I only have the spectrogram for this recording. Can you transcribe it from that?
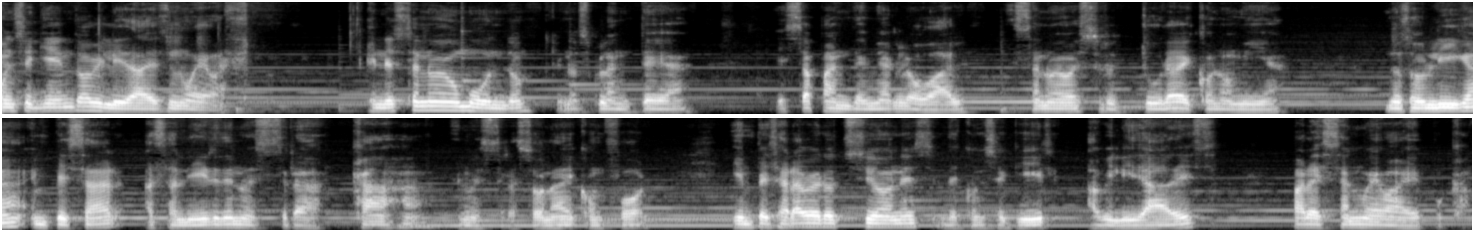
Consiguiendo habilidades nuevas. En este nuevo mundo que nos plantea esta pandemia global, esta nueva estructura de economía, nos obliga a empezar a salir de nuestra caja, de nuestra zona de confort y empezar a ver opciones de conseguir habilidades para esta nueva época.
